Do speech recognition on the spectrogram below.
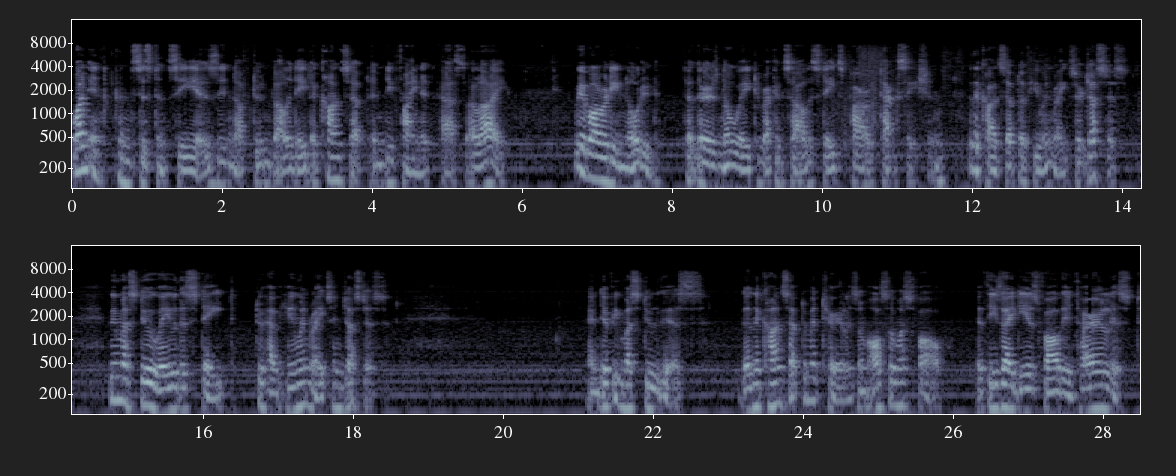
One inconsistency is enough to invalidate a concept and define it as a lie. We have already noted that there is no way to reconcile the state's power of taxation with the concept of human rights or justice. We must do away with the state to have human rights and justice. And if we must do this, then the concept of materialism also must fall. If these ideas fall, the entire list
